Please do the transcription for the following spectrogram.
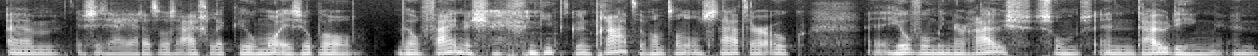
ehm, dus ze zei, ja, dat was eigenlijk heel mooi. Is ook wel, wel fijn als je even niet kunt praten. Want dan ontstaat er ook eh, heel veel minder ruis soms. En duiding. En,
